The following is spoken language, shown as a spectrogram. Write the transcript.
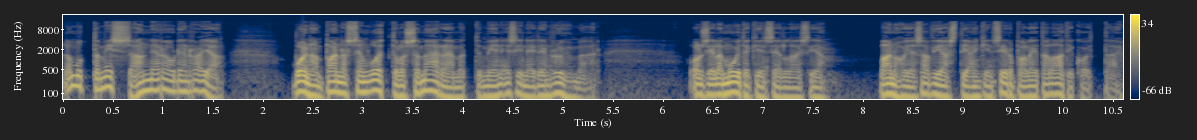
No mutta missä on nerouden raja? Voinhan panna sen luettelossa määräämättömien esineiden ryhmään. On siellä muitakin sellaisia, vanhoja saviastiainkin sirpaleita laatikoittain.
